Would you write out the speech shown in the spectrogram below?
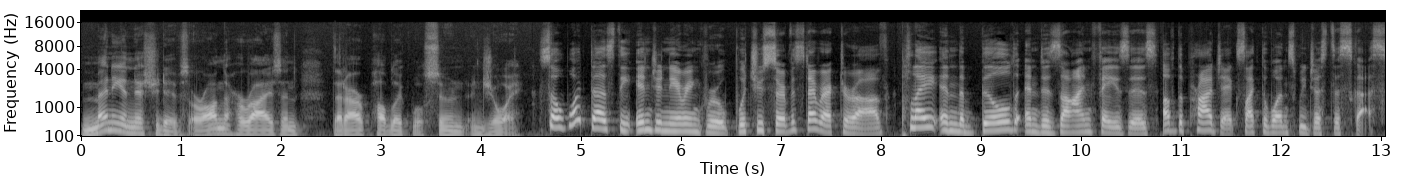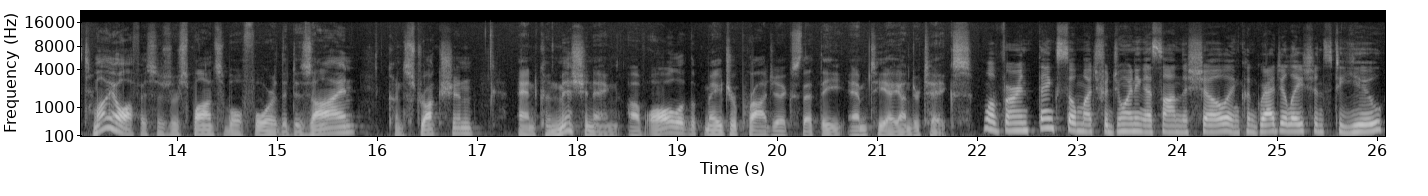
Many initiatives are on the horizon that our public will soon enjoy. So what does the engineering group, which you serve as director of, play in the build and design phases of the projects like the ones we just discussed? My office is responsible for the design, construction, and commissioning of all of the major projects that the MTA undertakes. Well, Vern, thanks so much for joining us on the show, and congratulations to you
